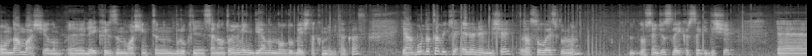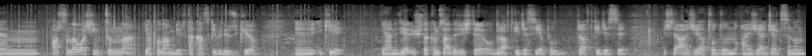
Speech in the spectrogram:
ondan başlayalım. Ee, Lakers'ın, Washington'ın, Brooklyn'in, San Antonio ve Indiana'nın olduğu 5 takımlı bir takas. Yani burada tabii ki en önemli şey Russell Westbrook'un Los Angeles Lakers'a gidişi. Ee, aslında Washington'la yapılan bir takas gibi gözüküyor. Ee, iki yani diğer üç takım sadece işte o draft gecesi yapıldı. Draft gecesi işte Isaiah Todd'un, Isaiah Jackson'ın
